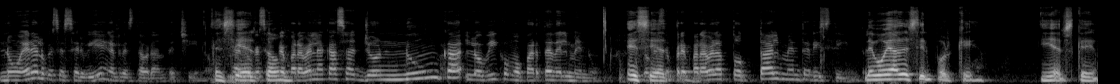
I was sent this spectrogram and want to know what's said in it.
no era lo que se servía en el restaurante chino. Es O sea, Lo que se cierto. preparaba en la casa yo nunca lo vi como parte del menú. Es lo que cierto. se preparaba era totalmente distinto. Le voy a decir por qué. Y es que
